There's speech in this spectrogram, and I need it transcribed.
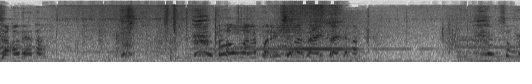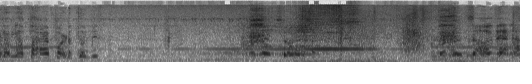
जाऊ द्या ना अहो मला परीक्षेला जायचं का सोडा ना पाय पडतो मी जाऊ द्या ना.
